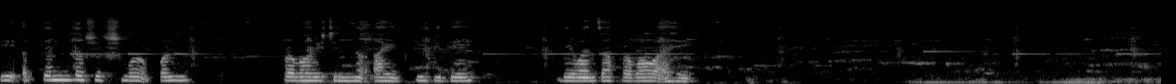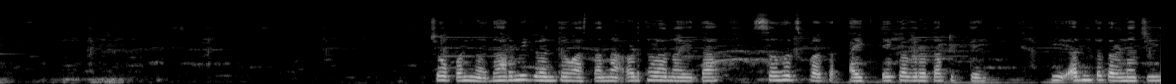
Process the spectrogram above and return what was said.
ही अत्यंत सूक्ष्म पण प्रभावी चिन्ह आहेत की तिथे देवांचा प्रभाव आहे. चोपन्न. धार्मिक ग्रंथ वाचताना अडथळा न येता सहज प्रक ऐक एकाग्रता टिकते. ही अंतकरणाची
